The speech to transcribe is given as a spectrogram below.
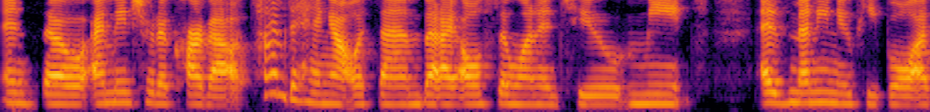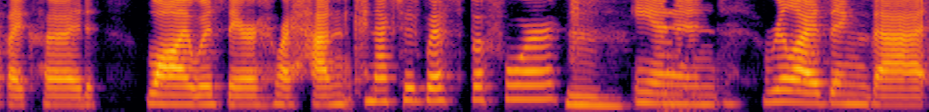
And so I made sure to carve out time to hang out with them, but I also wanted to meet as many new people as I could while I was there who I hadn't connected with before. Mm. And realizing that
